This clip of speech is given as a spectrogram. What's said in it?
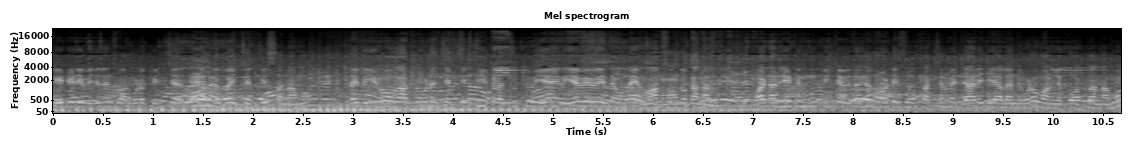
టీటీడీ విజిలెన్స్ వారు కూడా పిలిచారు. వాళ్ళతో పోయి చర్చిస్తున్నాము రేపు ఈఓ గారితో కూడా చర్చించి ఇక్కడ చుట్టూ ఏ ఏవేవైతే ఉన్నాయో మాంసం దుకాణాలు వాటన్నిటిని మూపించే విధంగా నోటీసులు తక్షణమే జారీ చేయాలని కూడా వాళ్ళని కోరుతున్నాము.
